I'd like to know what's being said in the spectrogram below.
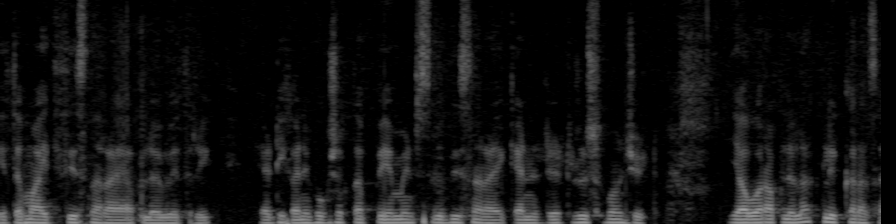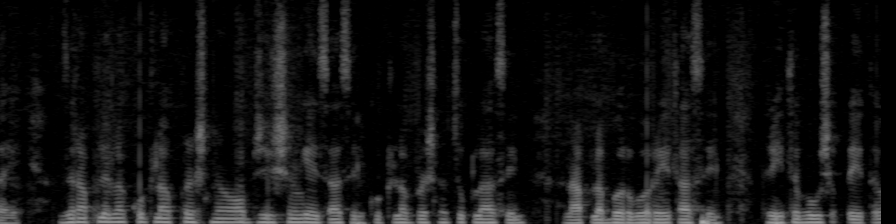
इथं माहिती दिसणार आहे आपल्या व्यतिरिक्त. या ठिकाणी बघू शकता पेमेंट स्लिप दिसणार आहे. कॅन्डिडेट रिस्पॉन्स शीट यावर आपल्याला क्लिक करायचं आहे. जर आपल्याला कुठला प्रश्न ऑब्जेक्शन घ्यायचा असेल कुठला प्रश्न चुकला असेल आणि आपला बरोबर येत असेल तर इथं बघू शकता इथं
